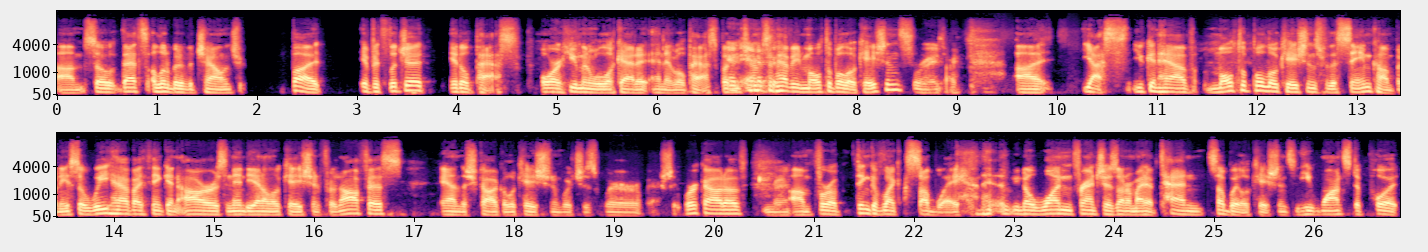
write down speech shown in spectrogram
Um, so that's a little bit of a challenge but if it's legit it'll pass or a human will look at it and it will pass. But And- in terms of it- having multiple locations right. sorry uh, yes you can have multiple locations for the same company. So we have i think in ours an indiana location for an office and the chicago location which is where we actually work out of. Right. Um, for a think of like a subway. You know one franchise owner might have 10 subway locations and he wants to put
